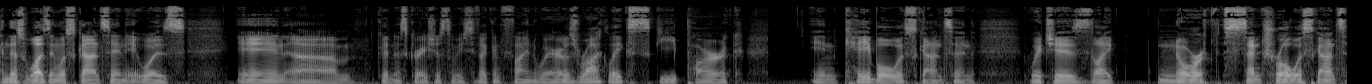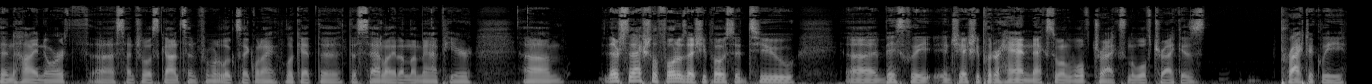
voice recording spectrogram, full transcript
and this was in Wisconsin. It was in um, goodness gracious, let me see if I can find where it was. Rock Lake Ski Park in Cable, Wisconsin, which is like north central Wisconsin, high north uh, central Wisconsin, from what it looks like when I look at the the satellite on the map here. Um, there's some actual photos that she posted too. Uh, basically, and she actually put her hand next to one of the wolf tracks, and the wolf track is practically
